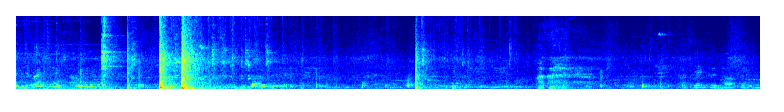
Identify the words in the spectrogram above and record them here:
ele com a gente foi né? Sempre nossa. Né?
